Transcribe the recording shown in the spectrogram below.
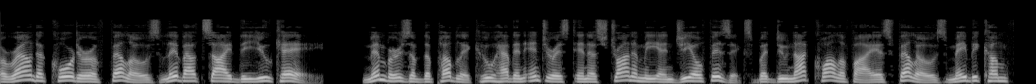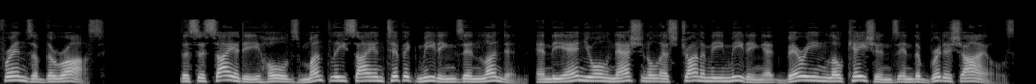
Around a quarter of fellows live outside the UK. Members of the public who have an interest in astronomy and geophysics but do not qualify as fellows may become friends of the RAS. The Society holds monthly scientific meetings in London, and the annual National Astronomy Meeting at varying locations in the British Isles.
